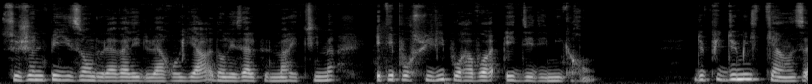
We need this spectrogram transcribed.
Ce jeune paysan de la vallée de la Roya, dans les Alpes-Maritimes, était poursuivi pour avoir aidé des migrants. Depuis 2015,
